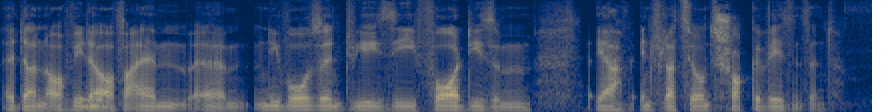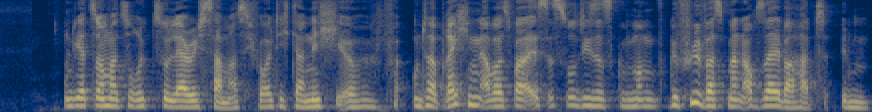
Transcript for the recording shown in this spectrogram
äh, dann auch wieder mhm. auf einem ähm, Niveau sind, wie sie vor diesem ja, Inflationsschock gewesen sind. Und jetzt nochmal zurück zu Larry Summers. Ich wollte dich da nicht äh, unterbrechen, aber es war, es ist so dieses Gefühl, was man auch selber hat im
